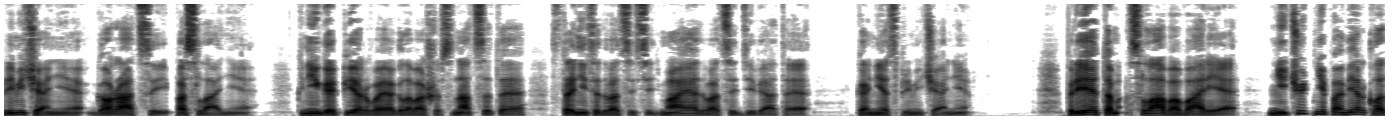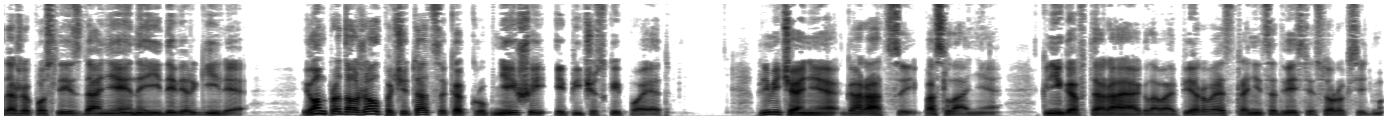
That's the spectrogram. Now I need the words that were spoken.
Примечание. Гораций. Послание. Книга 1, глава 16, страница 27-29. Конец примечания. При этом слава Вария ничуть не померкла даже после издания Энеиды Вергилия, и он продолжал почитаться как крупнейший эпический поэт. Примечание Гораций, Послание, книга 2, глава 1, страница 247.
